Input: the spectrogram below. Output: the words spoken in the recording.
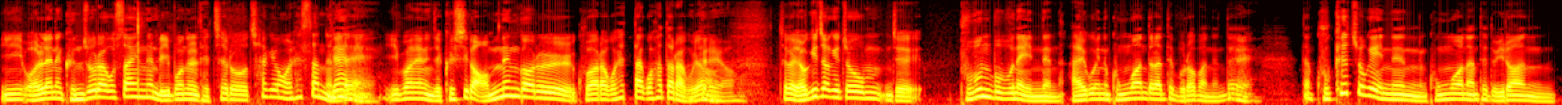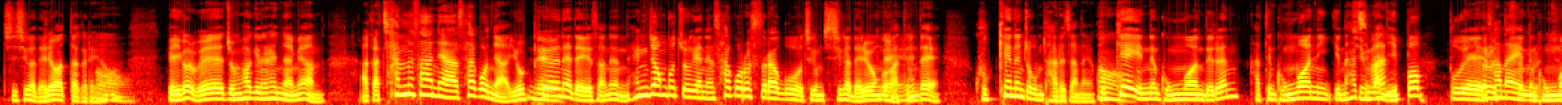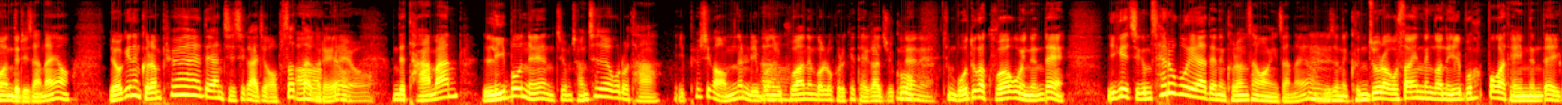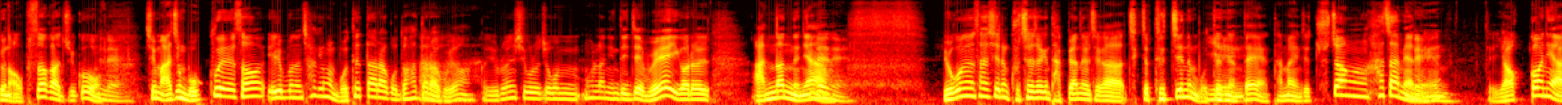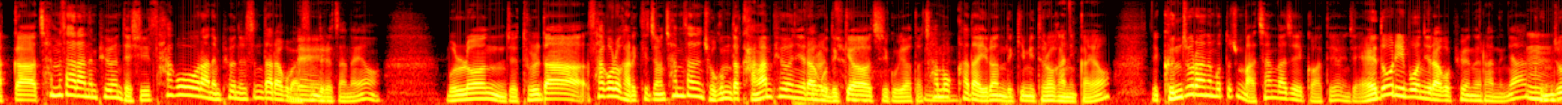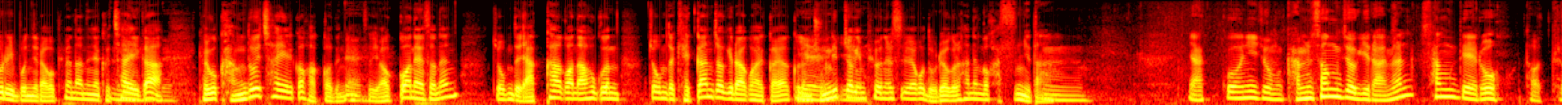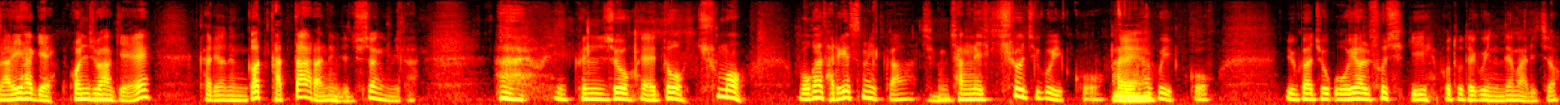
이 원래는 근조라고 써 있는 리본을 대체로 착용을 했었는데 네네. 이번에는 이제 글씨가 없는 거를 구하라고 했다고 하더라고요. 그래요. 제가 여기저기 좀 이제 부분 부분에 있는 알고 있는 공무원들한테 물어봤는데 네. 일단 국회 쪽에 있는 공무원한테도 이런 지시가 내려왔다 그래요. 어. 그러니까 이걸 왜 좀 확인을 했냐면 아까 참사냐 사고냐 요 네. 표현에 네. 대해서는 행정부 쪽에는 사고로 쓰라고 지금 지시가 내려온 네. 것 같은데 국회는 조금 다르잖아요. 국회에 어. 있는 공무원들은 같은 공무원이긴 하지만 입법 부의 그렇죠, 산하에 있는 그렇죠. 공무원들이잖아요. 여기는 그런 표현에 대한 지시가 아직 없었다 아, 그래요. 그래요. 근데 다만 리본은 지금 전체적으로 다 이 표시가 없는 리본을 아. 구하는 걸로 그렇게 돼가지고 네네. 지금 모두가 구하고 있는데 이게 지금 새로 구해야 되는 그런 상황이잖아요. 음. 예전에 근조라고 써 있는 거는 일부 확보가 돼 있는데 이건 없어가지고 네. 지금 아직 못 구해서 일부는 착용을 못했다라고도 하더라고요. 아. 그러니까 이런 식으로 조금 혼란인데 이제 왜 이거를 안 넣느냐? 네네. 요거는 사실은 구체적인 답변을 제가 직접 듣지는 못했는데 예. 다만 이제 추정하자면은 네. 여건이 아까 참사라는 표현 대신 사고라는 표현을 쓴다라고 네. 말씀드렸잖아요. 물론 이제 둘 다 사고를 가리키지만 참사는 조금 더 강한 표현이라고 그렇죠. 느껴지고요. 더 참혹하다 음. 이런 느낌이 들어가니까요. 근조라는 것도 좀 마찬가지일 것 같아요. 이제 애도 리본이라고 표현을 하느냐, 음. 근조 리본이라고 표현하느냐 그 차이가 네, 네. 결국 강도의 차이일 것 같거든요. 네. 그래서 여권에서는 조금 더 약하거나 혹은 조금 더 객관적이라고 할까요? 그런 예, 중립적인 예. 표현을 쓰려고 노력을 하는 것 같습니다. 음. 야권이 좀 감성적이라면 상대로 더 드라이하게 건조하게 가려는 것 같다라는 이제 추정입니다. 아휴, 이 근조에도 추모 뭐가 다르겠습니까? 지금 장례식 치러지고 있고 발행하고 네. 있고 유가족 오열 소식이 보도되고 있는데 말이죠.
